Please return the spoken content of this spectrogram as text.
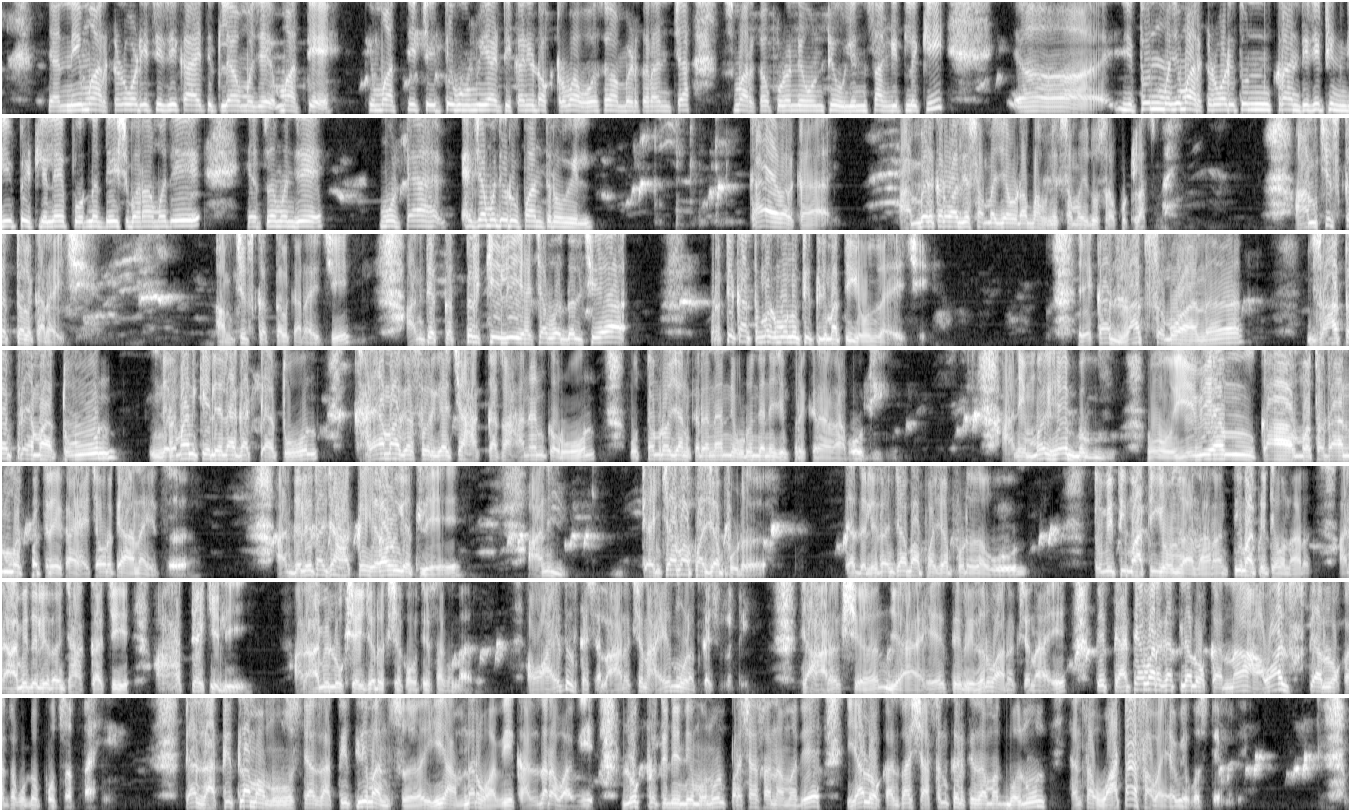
यांनी मार्कडवाडीची जी काय तिथल्या म्हणजे माती आहे ती माती चैत्यभूमी या ठिकाणी डॉक्टर बाबासाहेब आंबेडकरांच्या स्मारकापुढे नेऊन ठेवली आणि सांगितलं की इथून म्हणजे मार्केटवाडीतून क्रांतीची ठिणगी पेटलेली आहे पूर्ण देशभरामध्ये याचं म्हणजे मोठ्या ह्याच्यामध्ये रूपांतर होईल. काय आहे बरं का? आंबेडकरवादी समाज एवढा भावनिक समाज दुसरा कुठलाच नाही. आमचीच कत्तल करायची. आमचीच कत्तल करायची. आणि ते कत्तल केली ह्याच्याबद्दलची प्रतिकात्मक म्हणून तिथली माती घेऊन जायची. एका जात समूहानं जात प्रेमातून निर्माण केलेल्या गट्ट्यातून खऱ्या मागासवर्गाच्या हक्काचा हनन करून उत्तमराव जानकरांना निवडून देण्याची प्रक्रिया राबवली. आणि मग हे ईव्हीएम का मतदान मतपत्रे का ह्याच्यावरती आणायचं. आणि दलितांचे हक्क हिरावून घेतले आणि त्यांच्या बापाच्या पुढं त्या दलितांच्या बापाच्या पुढे जाऊन तुम्ही ती माती घेऊन जाणार आणि ती माती ठेवणार आणि आम्ही दलितांच्या हक्काची हत्या केली आणि आम्ही लोकशाहीचे रक्षक आहोत ते सांगणार. अहो आहेतच कशाला? आरक्षण आहे मुळात कशासाठी? हे आरक्षण जे आहे ते रिझर्व्ह आरक्षण आहे. ते त्या त्या वर्गातल्या लोकांना आवाज त्या लोकांचा कुठं पोचत नाही. त्या जातीतला माणूस त्या जातीतली माणसं ही आमदार व्हावी खासदार व्हावी लोकप्रतिनिधी म्हणून प्रशासनामध्ये या लोकांचा शासनकर्ते जमात बनवून यांचा वाटा असावा या व्यवस्थेमध्ये.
